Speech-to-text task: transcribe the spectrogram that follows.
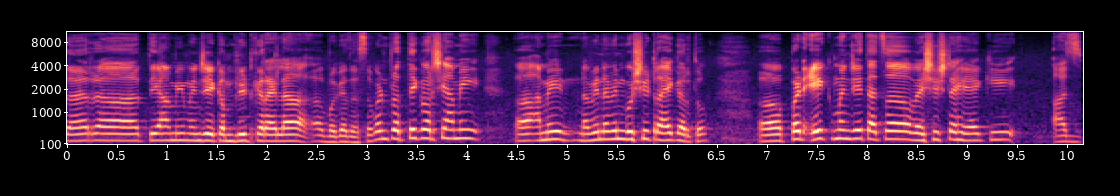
तर अ, ते आम्ही म्हणजे कंप्लीट करायला अ, बघत असतो. पण प्रत्येक वर्षी आम्ही अ, आम्ही नवीन नवीन गोष्टी ट्राय करतो. अ, पण एक म्हणजे त्याचं वैशिष्ट्य हे आहे की आज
